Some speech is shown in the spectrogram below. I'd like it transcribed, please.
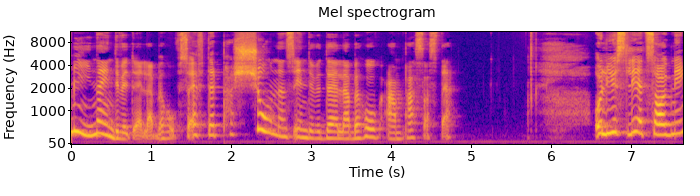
mina individuella behov. Så efter personens individuella behov anpassas det. Och just ledsagning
